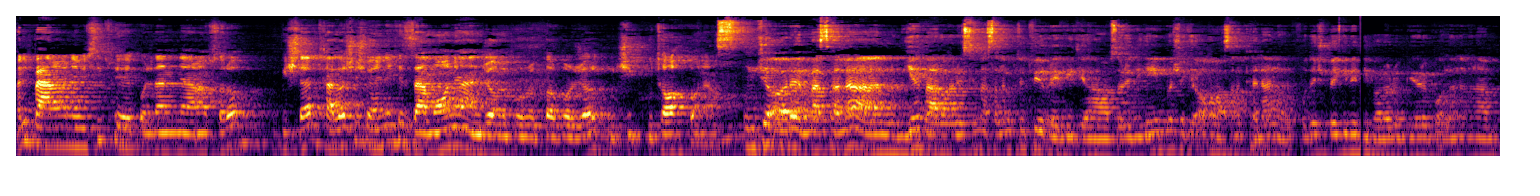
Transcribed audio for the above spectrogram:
ولی برنامه نویسی توی کلا نرم افزارا بیشتر تلاشش به اینه که زمان انجام پروژه رو کوچیک کوتاه کنه اون که آره مثلا یه برنامه‌نویسی مثلا می‌تونه توی Revit یا افزار دیگه این باشه که آقا مثلا پلن رو خودش بگیره دیوارا رو بیاره بالا نمی‌دونم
